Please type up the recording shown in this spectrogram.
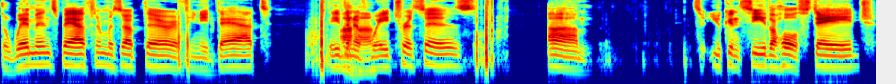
The women's bathroom is up there if you need that. They even Uh-huh. have waitresses. Um, so you can see the whole stage.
